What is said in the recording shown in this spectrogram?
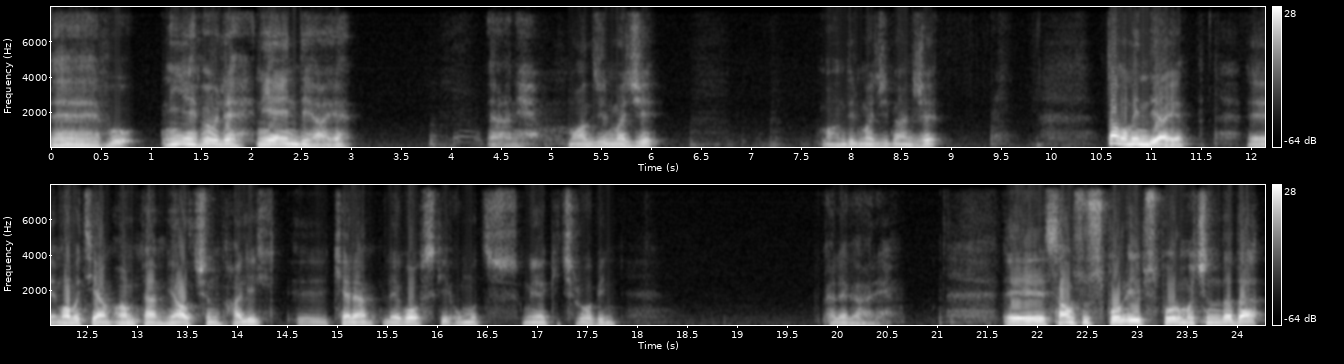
Ee, bu niye böyle? Niye Endiaye? Yani Mandilmacı Mandilmacı bence tamam Endiaye. E, Mehmet Yam, Ampem, Yalçın, Halil, e, Kerem, Legovski, Umut, Muyakiç, Robin, Kalegari. E, Samsun Spor, Eyüp Spor maçında da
